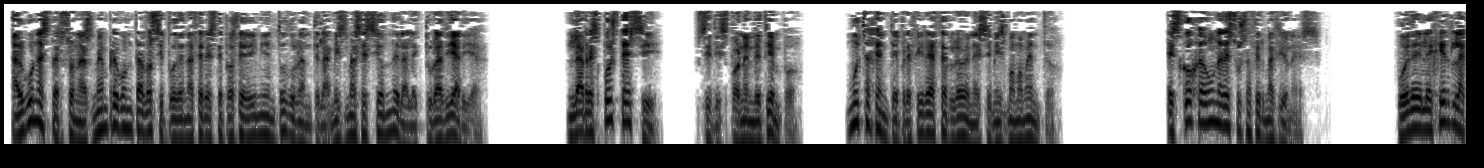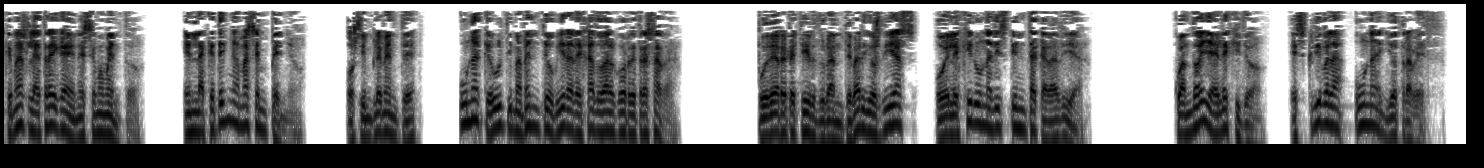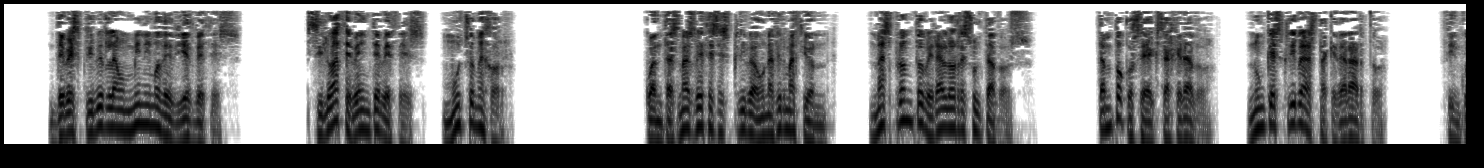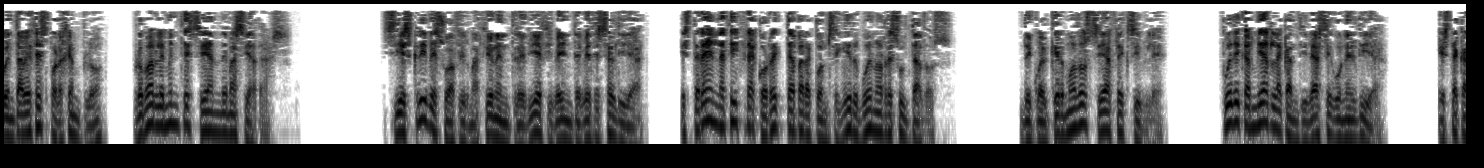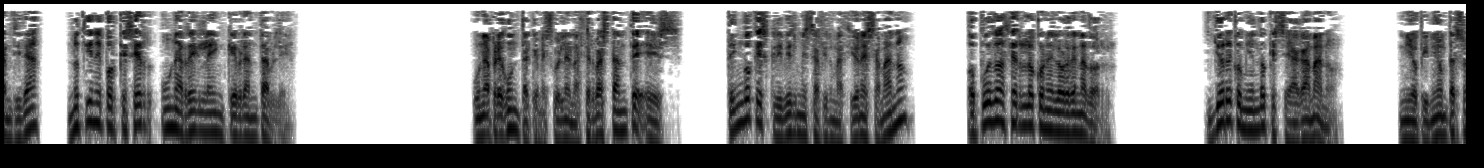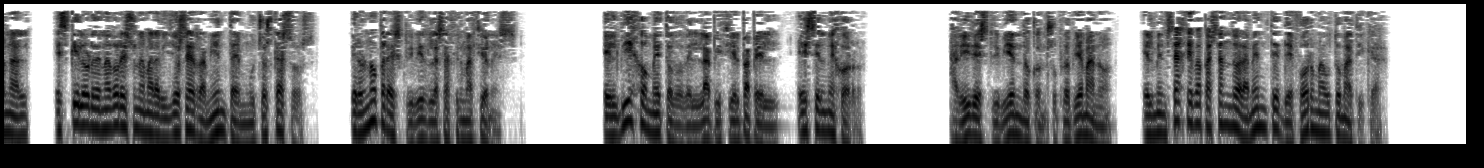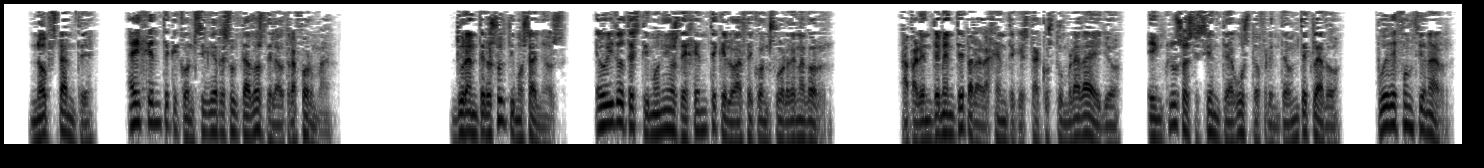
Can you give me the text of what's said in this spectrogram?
Algunas personas me han preguntado si pueden hacer este procedimiento durante la misma sesión de la lectura diaria. La respuesta es sí, si disponen de tiempo. Mucha gente prefiere hacerlo en ese mismo momento. Escoja una de sus afirmaciones. Puede elegir la que más le atraiga en ese momento, en la que tenga más empeño, o simplemente una que últimamente hubiera dejado algo retrasada. Puede repetir durante varios días o elegir una distinta cada día. Cuando haya elegido, escríbala una y otra vez. Debe escribirla un mínimo de diez veces. Si lo hace veinte veces, mucho mejor. Cuantas más veces escriba una afirmación, más pronto verá los resultados. Tampoco sea exagerado. Nunca escriba hasta quedar harto. Cincuenta veces, por ejemplo, probablemente sean demasiadas. Si escribe su afirmación entre diez y veinte veces al día, estará en la cifra correcta para conseguir buenos resultados. De cualquier modo, sea flexible. Puede cambiar la cantidad según el día. Esta cantidad no tiene por qué ser una regla inquebrantable. Una pregunta que me suelen hacer bastante es, ¿tengo que escribir mis afirmaciones a mano? ¿O puedo hacerlo con el ordenador? Yo recomiendo que se haga a mano. Mi opinión personal es que el ordenador es una maravillosa herramienta en muchos casos, pero no para escribir las afirmaciones. El viejo método del lápiz y el papel es el mejor. Al ir escribiendo con su propia mano, el mensaje va pasando a la mente de forma automática. No obstante, hay gente que consigue resultados de la otra forma. Durante los últimos años, he oído testimonios de gente que lo hace con su ordenador. Aparentemente para la gente que está acostumbrada a ello, e incluso se siente a gusto frente a un teclado, puede funcionar.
